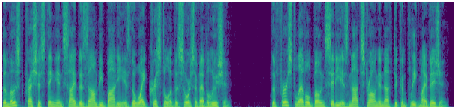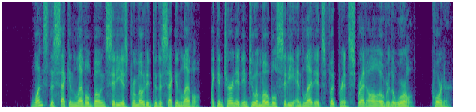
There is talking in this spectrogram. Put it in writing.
The most precious thing inside the zombie body is the white crystal of the source of evolution. The first level Bone City is not strong enough to complete my vision. Once the second level Bone City is promoted to the second level, I can turn it into a mobile city and let its footprints spread all over the world. Corner.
